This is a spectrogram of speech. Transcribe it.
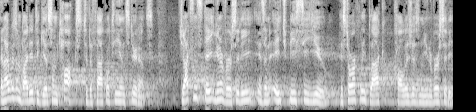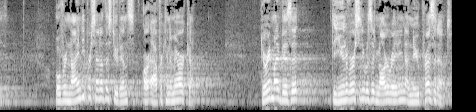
and I was invited to give some talks to the faculty and students. Jackson State University is an HBCU, historically black colleges and universities. Over 90% of the students are African American. During my visit, the university was inaugurating a new president,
